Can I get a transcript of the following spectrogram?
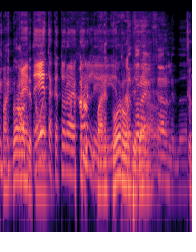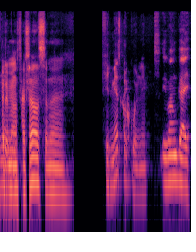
Марго А Робби, это это, которая Харли. Марго Робби, Которая да. Харли, да. Которыми он сражался, да. Фильмец прикольный. Ивангай.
